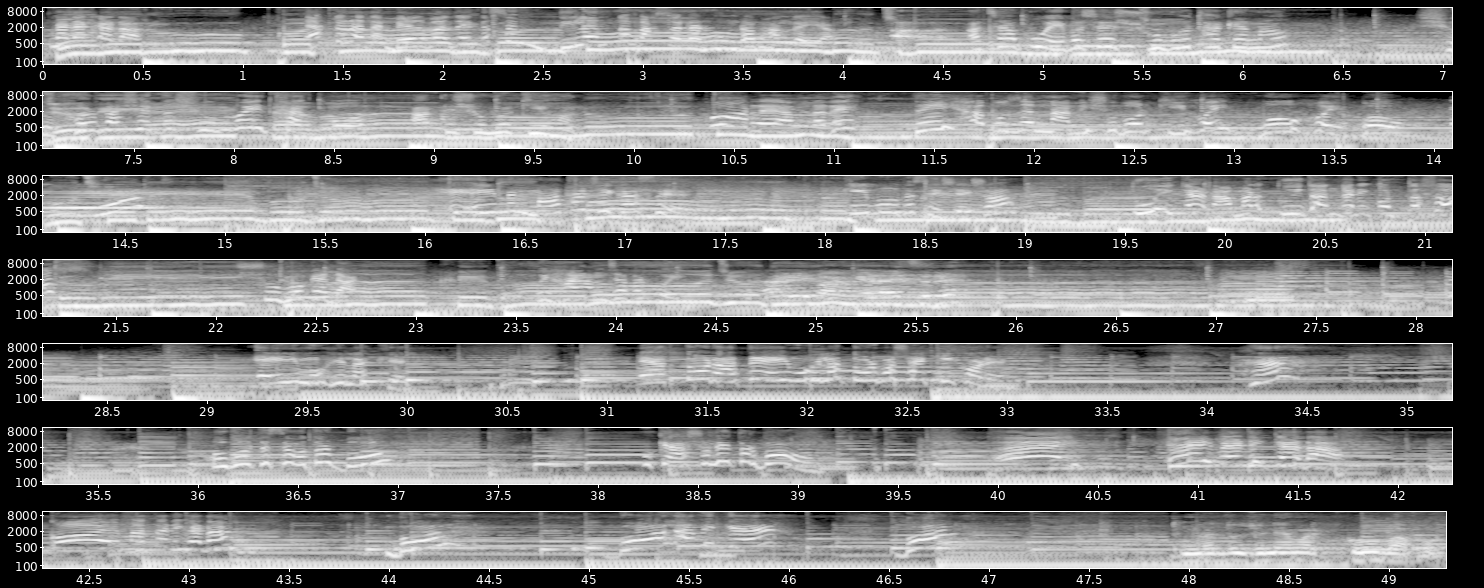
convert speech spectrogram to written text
আপনারা কারা এত রাতে বেল বাজাইতেছেন দিলেন তো বাসাটা ঢুন্ডা ভাঙাইয়া। আচ্ছা আপু এই বাসায় শুভ থাকে না? শুভর পাশে তো শুভই থাকব। আপনি শুভ কি হন? ওরে আপনারে দেই হাবুজের নামি শুভর কি হই বউ হই বউ। এই মেয়ের মাথা ঠিক আছে? কি বলতেছিস এসব তুই কার আমার তুই দাঙ্গারি করতেছস? শুভকে ডাক। তুই হারামজাদা কই? এই ও বলতেছে ও তোর বউ? ওকে আসলে তোর বউ? এই এই বেডি কাডা? কই মাতারি কাডা? বল বল আমি কে? বল। তোমরা দুজনে আমার খুব আপন।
